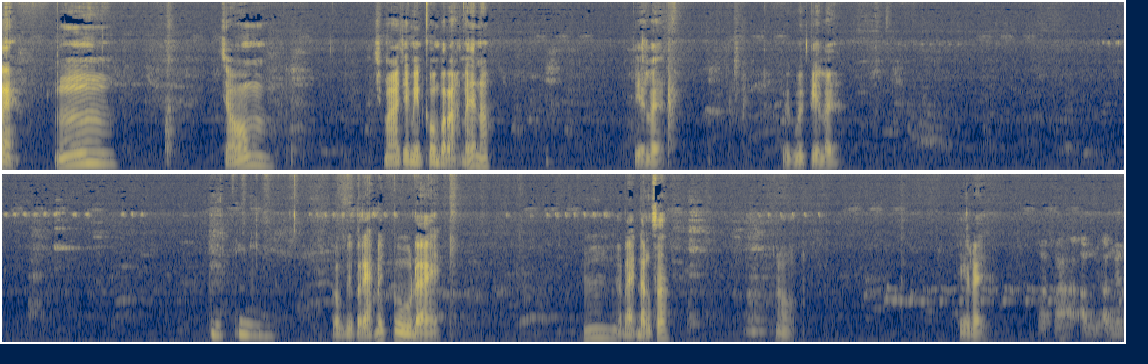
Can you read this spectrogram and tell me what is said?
ណែអឺចំឆ្មាចេះមានកូនបរះដែរណោះទៀតលើវឹកវឹកទៀត លើ ừ ក៏វាបរះដូចគូដែរហឹមអត់ដែរដឹងសោះអូទៀតលើ Pha âm âm miếng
